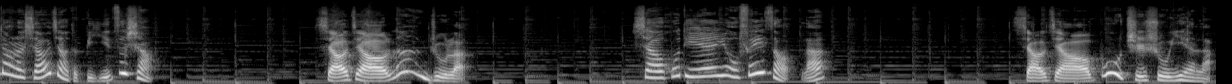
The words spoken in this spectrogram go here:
到了小脚的鼻子上。小脚愣住了。小蝴蝶又飞走了。小脚不吃树叶了，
